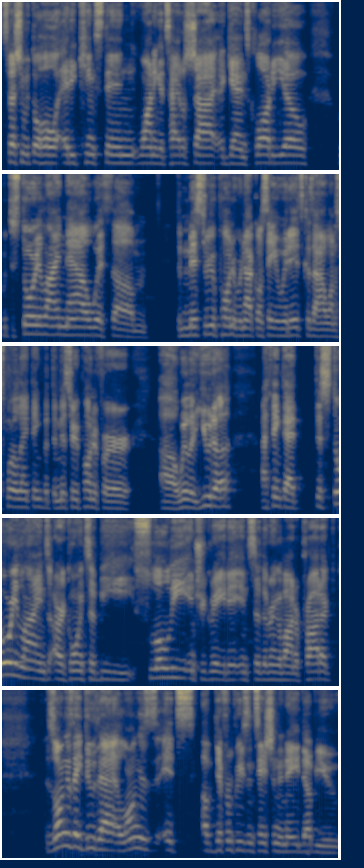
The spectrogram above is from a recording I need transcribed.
especially with the whole Eddie Kingston wanting a title shot against Claudio, with the storyline now with um, the mystery opponent. We're not going to say who it is because I don't want to spoil anything, but the mystery opponent for uh, Wheeler Yuta. I think that the storylines are going to be slowly integrated into the Ring of Honor product as long as they do that, as long as it's a different presentation than AEW,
